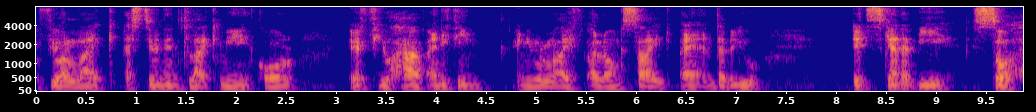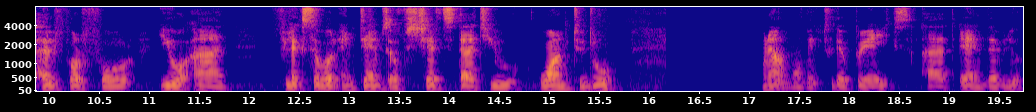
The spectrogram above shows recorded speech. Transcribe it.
if you are like a student like me or if you have anything in your life alongside A&W, it's gonna be so helpful for you and flexible in terms of shifts that you want to do. Now moving to the breaks at A&W,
